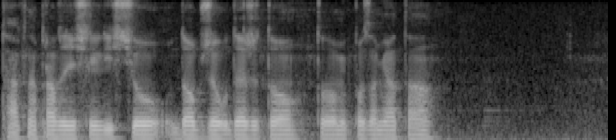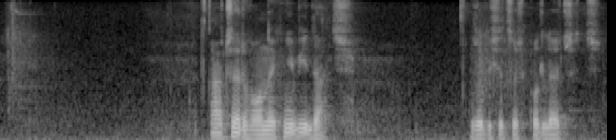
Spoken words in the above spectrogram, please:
tak naprawdę jeśli liściu dobrze uderzy, to, to mi pozamiata. A czerwonych nie widać, żeby się coś podleczyć.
